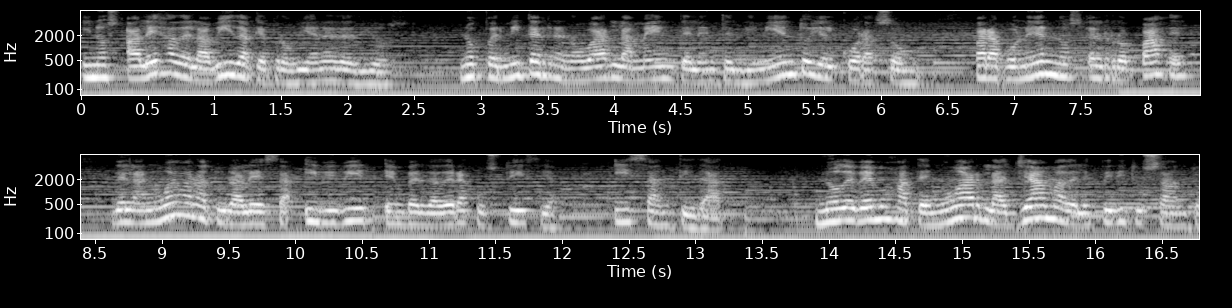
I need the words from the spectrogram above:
y nos aleja de la vida que proviene de Dios. Nos permite renovar la mente, el entendimiento y el corazón para ponernos el ropaje de la nueva naturaleza y vivir en verdadera justicia y santidad. No debemos atenuar la llama del Espíritu Santo,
